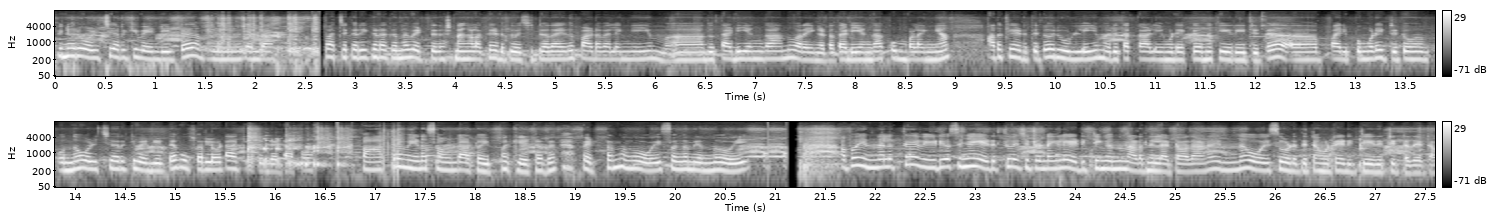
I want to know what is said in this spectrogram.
പിന്നെ ഒരു ഒഴിച്ചിറക്കി വേണ്ടിയിട്ട് എന്താ പച്ചക്കറി കിടക്കുന്ന വെട്ട് കഷ്ണങ്ങളൊക്കെ എടുത്തു വെച്ചിട്ട് അതായത് പടവലങ്ങയും അത് തടിയങ്ക എന്ന് പറയും കേട്ടോ. തടിയങ്ക കുമ്പളങ്ങ അതൊക്കെ എടുത്തിട്ട് ഒരു ഉള്ളിയും ഒരു തക്കാളിയും കൂടെയൊക്കെ ഒന്ന് കീറിയിട്ടിട്ട് പരിപ്പും കൂടെ ഇട്ടിട്ട് ഒന്ന് ഒഴിച്ചിറക്കി വേണ്ടിയിട്ട് കുക്കറിലോട്ട് ആക്കിയിട്ടുണ്ട് കേട്ടോ. അപ്പോൾ പാത്രം വീണ സൗണ്ട് ആട്ടോ ഇപ്പം കേട്ടത്. പെട്ടെന്ന് പെട്ടെന്നൊന്ന് വോയിസ് അങ്ങ് നിന്നുപോയി. അപ്പോൾ ഇന്നലത്തെ വീഡിയോസ് ഞാൻ എടുത്തു വെച്ചിട്ടുണ്ടെങ്കിൽ എഡിറ്റിംഗ് ഒന്നും നടന്നില്ല കേട്ടോ. അതാണ് ഇന്ന് വോയിസ് കൊടുത്തിട്ട് അങ്ങോട്ട് എഡിറ്റ് ചെയ്തിട്ട് ഇട്ടത് കേട്ടോ.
